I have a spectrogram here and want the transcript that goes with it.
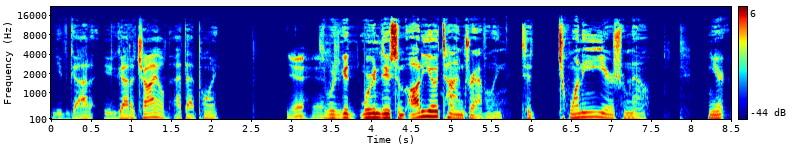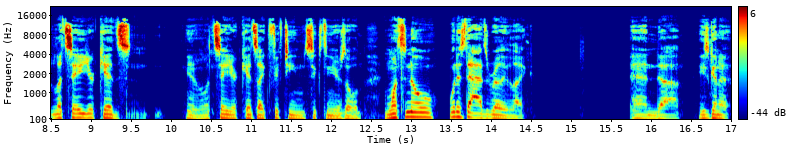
you've got you've got a child at that point. yeah, yeah. So we're gonna we're gonna do some audio time traveling to twenty years from now, Your let's say your kids, you know, let's say your kid's like 15, 16 years old and wants to know what his dad's really like. And uh, he's gonna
